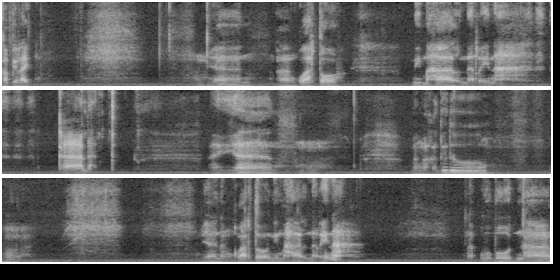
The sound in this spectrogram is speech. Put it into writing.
copyright. Yan ang kwarto ni Mahal na Reyna. Kalat. Ayan. Hmm. Mga kadudong. Yan ang kwarto ni Mahal na Reyna. Naubod ng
